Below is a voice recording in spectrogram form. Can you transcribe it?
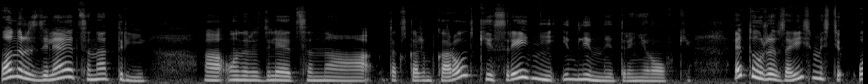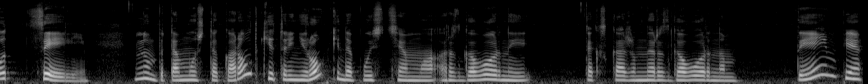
Он разделяется на три. А, он разделяется на, так скажем, короткие, средние и длинные тренировки. Это уже в зависимости от целей. Ну, потому что короткие тренировки, допустим, разговорный, так скажем, на разговорном темпе,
